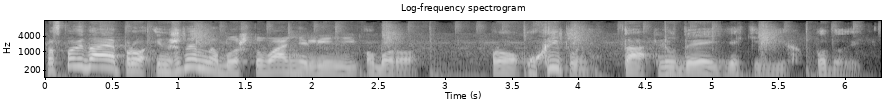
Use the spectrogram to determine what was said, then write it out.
розповідає про інженерне облаштування ліній оборони, про укріплення та людей, які їх будують.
